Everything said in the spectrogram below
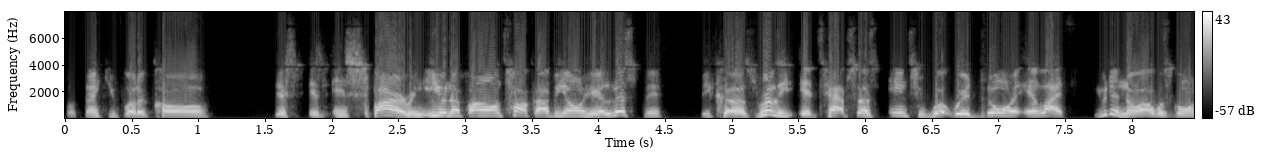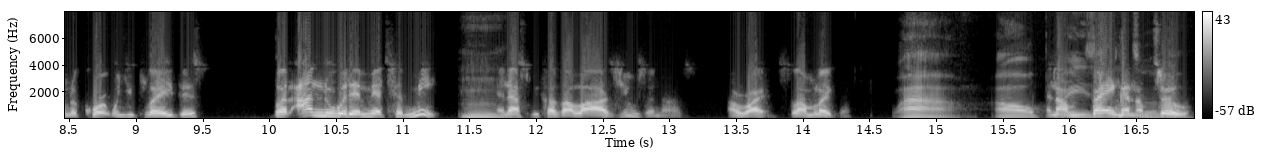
So thank you for the call. This is inspiring. Even if I don't talk, I'll be on here listening because really it taps us into what we're doing in life. You didn't know I was going to court when you played this, but I knew what it meant to me. Mm. And that's because Allah is using us. All right. Salam alaikum. Wow. Oh, and I'm banging them too.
